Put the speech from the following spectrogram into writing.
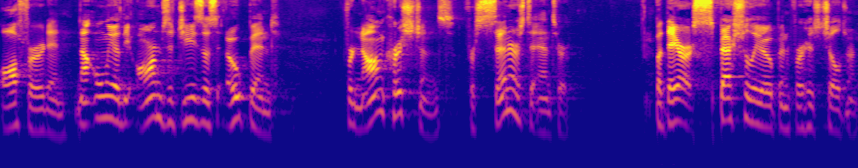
offered, and not only are the arms of Jesus opened for non Christians, for sinners to enter, but they are especially open for his children.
